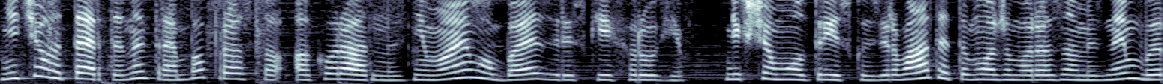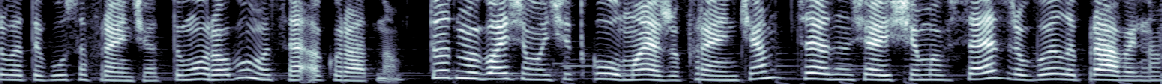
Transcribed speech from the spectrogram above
Нічого терти не треба, просто акуратно знімаємо без різких рухів. Якщо молд різко зірвати, то можемо разом із ним вирвати вуса френча, тому робимо це акуратно. Тут ми бачимо чітку межу френча. Це означає, що ми все зробили правильно.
